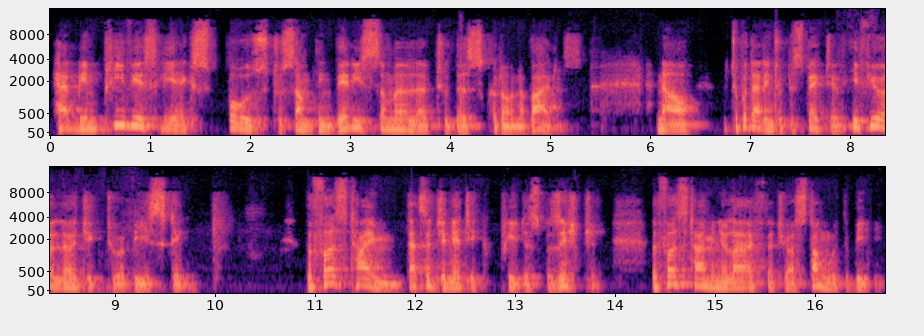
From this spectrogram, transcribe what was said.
had been previously exposed to something very similar to this coronavirus. Now, to put that into perspective, if you're allergic to a bee sting, the first time, that's a genetic predisposition. The first time in your life that you are stung with the bee,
